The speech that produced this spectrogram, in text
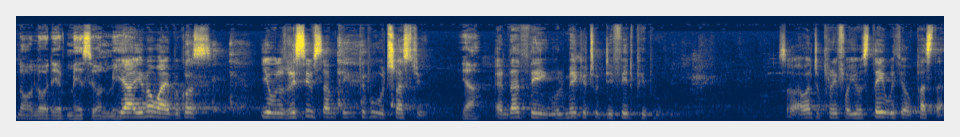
No, Lord, have mercy on me. Yeah, you know why? Because you will receive something, people will trust you. Yeah. And that thing will make you to defeat people. So I want to pray for you. Stay with your pastor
